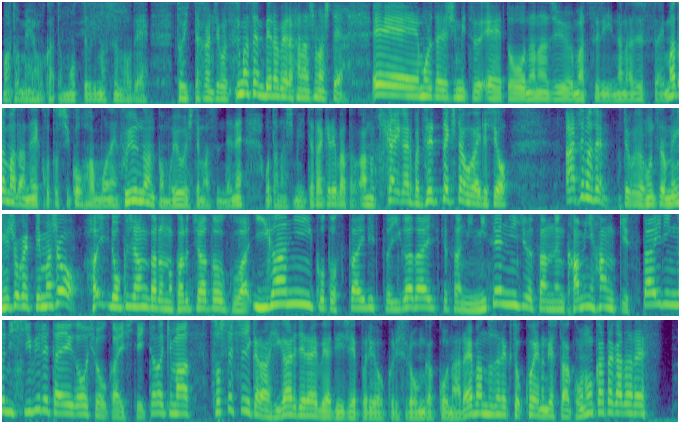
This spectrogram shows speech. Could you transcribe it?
まとめようかと思っておりますのでといった感じです。いませんベラベラ話しまして、えー森田義満えっ、と70祭り70歳。まだまだね今年後半もね冬なんかも用意してますんでねお楽しみいただければと。あの機会があれば絶対来た方がいいですよあすいません。ということで本日のメニュー紹介いってみましょう。はい、6時半からのカルチャートークは、伊賀ニーコとスタイリスト伊賀大輔さんに2023年上半期スタイリングにしびれた映画を紹介していただきます。そして C からは日替わりでライブや DJ プレイをお送りする音楽コーナーライブダイレクト。今夜のゲストはこの方々です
